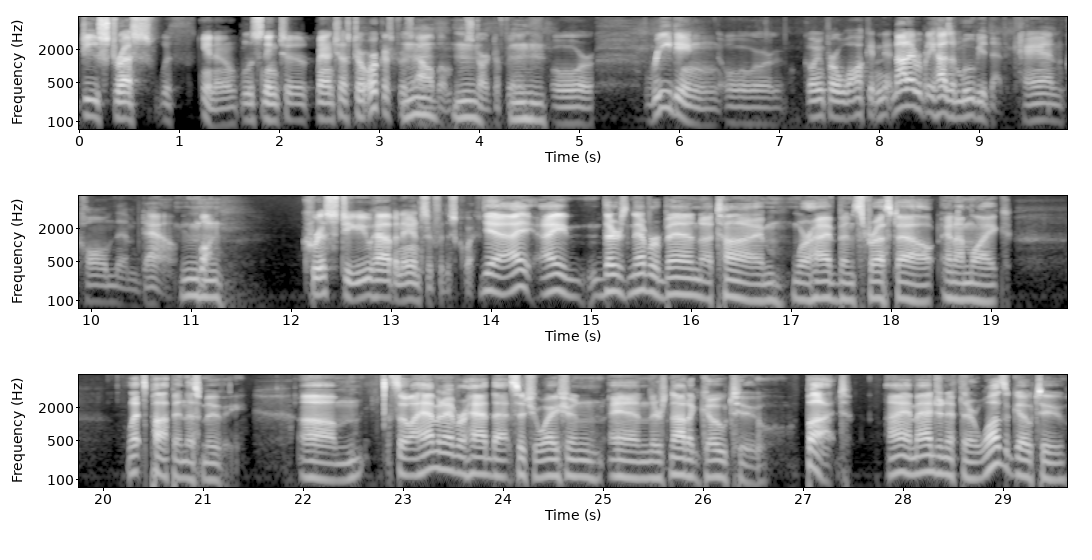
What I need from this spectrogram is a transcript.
de-stress with you know listening to Manchester Orchestra's Mm, album mm, start to finish, mhm. or reading, or going for a walk. And not everybody has a movie that can calm them down. But Mhm. Chris, do you have an answer for this question? Yeah, I, I, there's never been a time where I've been stressed out and I'm like, let's pop in this movie. Um, so I haven't ever had that situation and there's not a go to, but I imagine if there was a go to,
